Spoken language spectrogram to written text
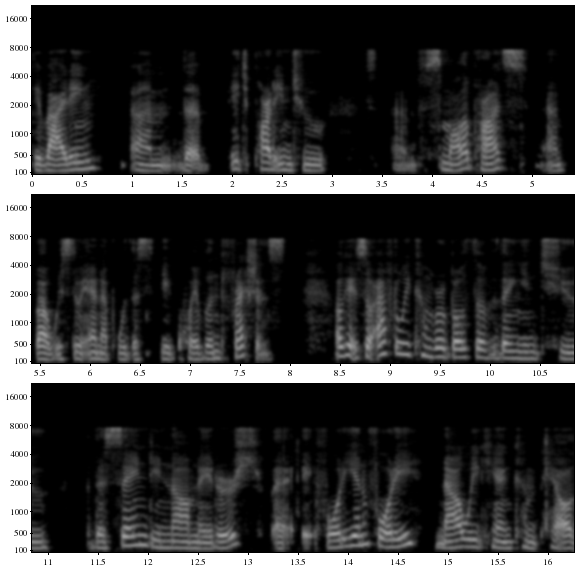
dividing um, the each part into um, smaller parts, uh, but we still end up with the equivalent fractions. Okay, so after we convert both of them into the same denominators, uh, 40 and 40, now we can compare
